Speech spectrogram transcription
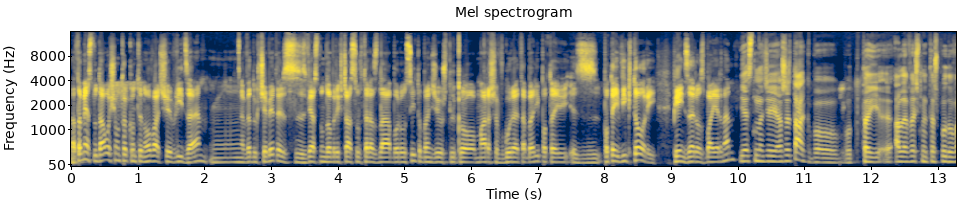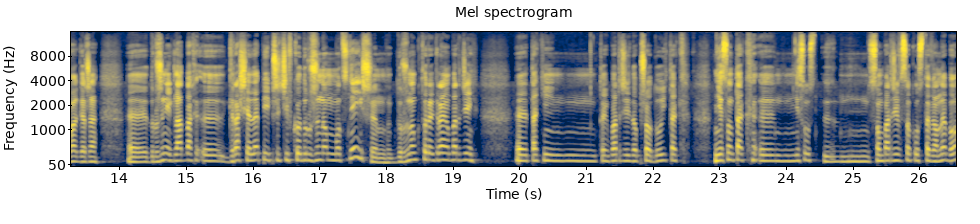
Natomiast udało się to kontynuować w lidze. Mm, według ciebie to jest zwiastun dobrych czasów teraz dla Borussii? To będzie już tylko marsz w górę tabeli po tej, po tej wiktorii 5-0 z Bayernem? Jest nadzieja, że tak, bo, bo tutaj, ale weźmy też pod uwagę, że drużynie Gladbach Y, gra się lepiej przeciwko drużynom mocniejszym, drużynom, które grają bardziej y, taki mm, tak bardziej do przodu i tak nie są tak y, nie są, są bardziej wysoko ustawione, bo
